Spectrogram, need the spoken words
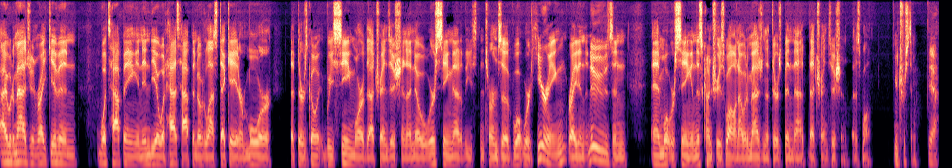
I would imagine right given what's happening in india what has happened over the last decade or more that there's going we're seeing more of that transition. I know we're seeing that at least in terms of what we're hearing right in the news and and what we're seeing in this country as well. And I would imagine that there's been that that transition as well. Interesting. Yeah.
